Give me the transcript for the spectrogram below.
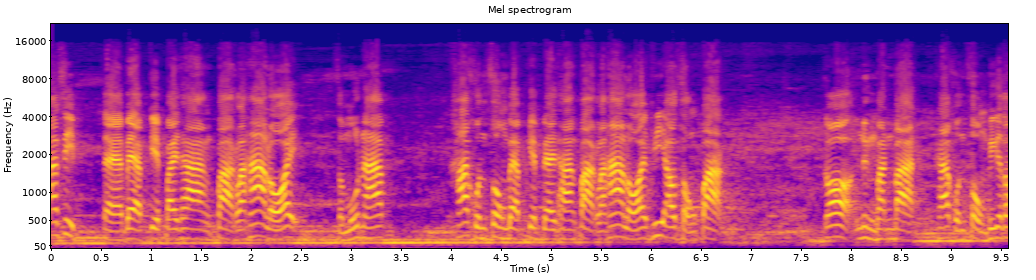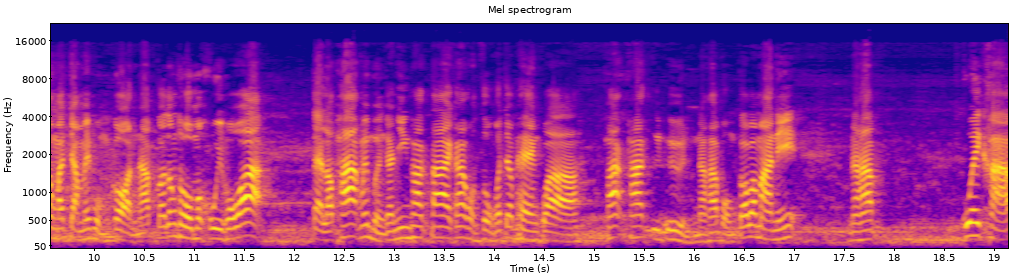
250 แต่แบบเก็บปลายทางปากละ 500 สมมุตินะครับ ค่าขนส่งแบบเก็บปลายทางปากละ 500 พี่เอา 2 ปาก ก็ 1,000 บาท ค่าขนส่งพี่ก็ต้องมาจำให้ผมก่อนนะครับ ก็ต้องโทรมาคุยเพราะว่าแต่ละภาคไม่เหมือนกันยิ่งภาคใต้ค่าขนส่งก็จะแพงกว่าภาคภาคอื่นๆนะครับ ผมก็ประมาณนี้นะครับกล้วยขาว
